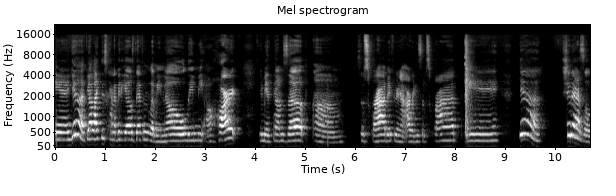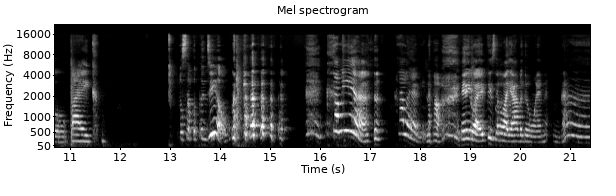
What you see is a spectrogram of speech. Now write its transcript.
And yeah, if y'all like these kind of videos, definitely let me know. Leave me a heart. Give me a thumbs up. Um, subscribe if you're not already subscribed. And yeah, Shoe Dazzle. Like, what's up with the deal? Come here. Holla at me now. Anyway, peace, love, like y'all have a good one. Bye.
